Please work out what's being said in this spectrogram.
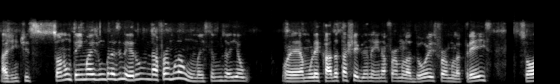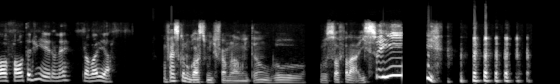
A gente só não tem mais um brasileiro na Fórmula 1, mas temos aí é, a molecada tá chegando aí na Fórmula 2, Fórmula 3, só falta dinheiro, né, para variar. Confesso que eu não gosto muito de Fórmula 1, então vou, vou só falar isso aí.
